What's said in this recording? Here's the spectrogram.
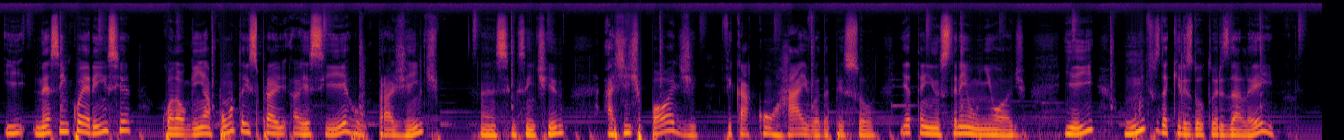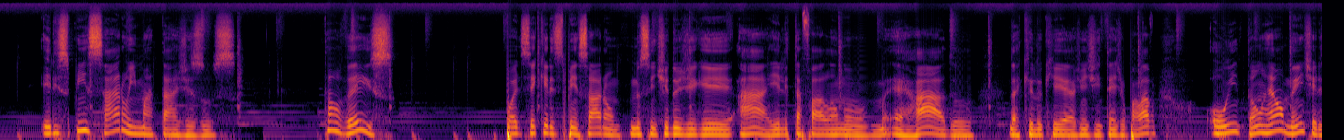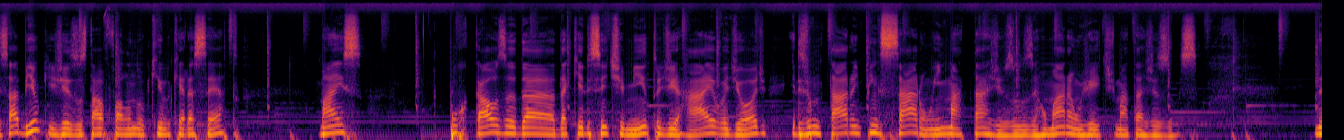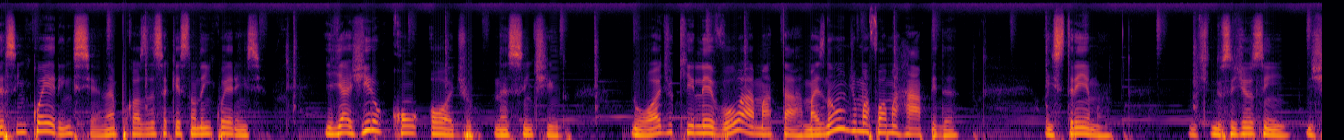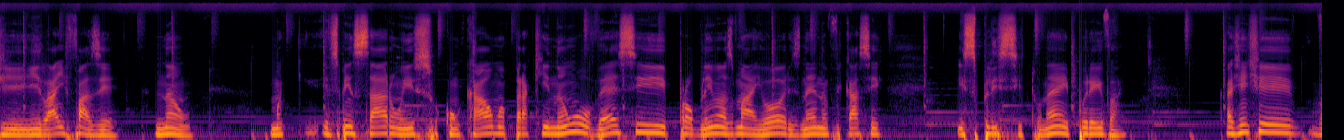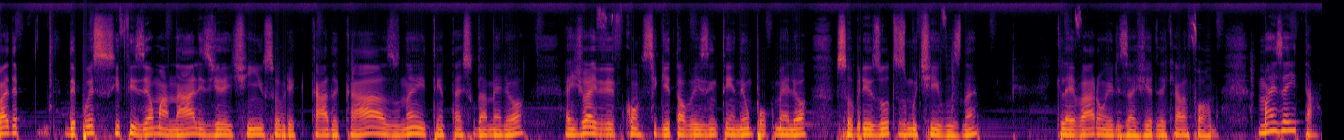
E nessa incoerência, quando alguém aponta isso pra, esse erro pra gente, né, nesse sentido, a gente pode ficar com raiva da pessoa e até em estranho em ódio. E aí, muitos daqueles doutores da lei, eles pensaram em matar Jesus. Talvez pode ser que eles pensaram no sentido de que, ah, ele está falando errado daquilo que a gente entende a palavra, ou então realmente eles sabiam que Jesus estava falando aquilo que era certo, mas por causa da, daquele sentimento de raiva, de ódio, eles juntaram e pensaram em matar Jesus, arrumaram um jeito de matar Jesus. Nessa incoerência, né? Por causa dessa questão da incoerência. E agiram com ódio nesse sentido no ódio que levou a matar, mas não de uma forma rápida, extrema, no sentido assim, de ir lá e fazer. Não. Uma, eles pensaram isso com calma para que não houvesse problemas maiores, né? Não ficasse explícito, né? E por aí vai. A gente vai de, depois se fizer uma análise direitinho sobre cada caso, né, e tentar estudar melhor, a gente vai ver, conseguir talvez entender um pouco melhor sobre os outros motivos, né? Que levaram eles a agir daquela forma. Mas aí tá.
